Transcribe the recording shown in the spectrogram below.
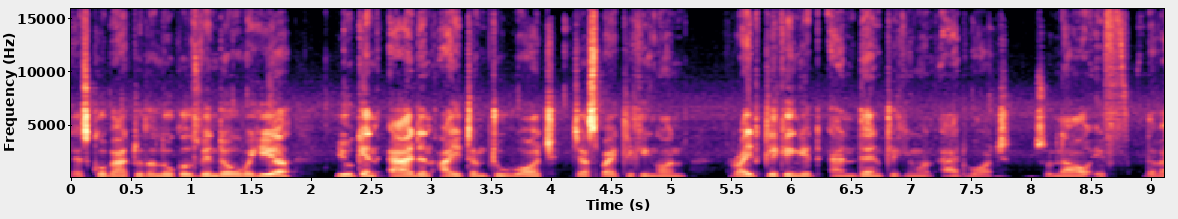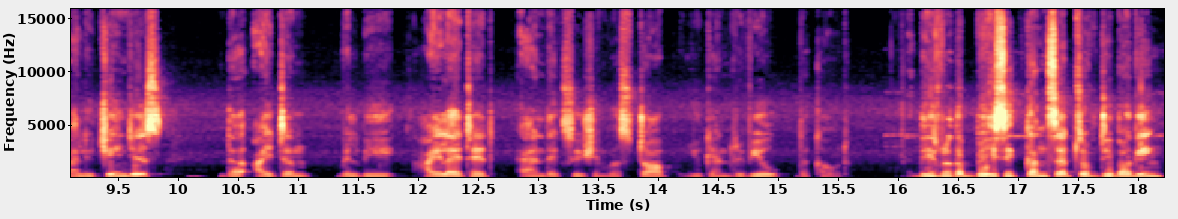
Let's go back to the locals window over here. You can add an item to watch just by clicking on right clicking it and then clicking on add watch. So now if the value changes, the item will be highlighted and the execution will stop. You can review the code. These were the basic concepts of debugging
